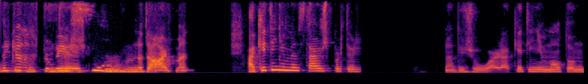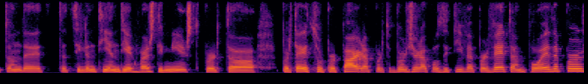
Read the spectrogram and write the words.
Dhe kjo do të shërbejë shumë në të ardhmen. A ke ti një mesazh për të na dëgjuar, a ke ti një moton tënde të cilën ti e ndjek vazhdimisht për të për të ecur përpara, për të bërë gjëra pozitive për veten, po edhe për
